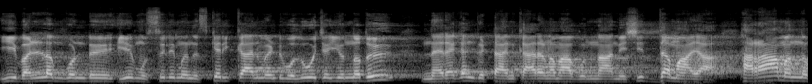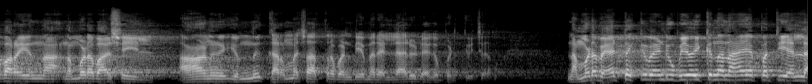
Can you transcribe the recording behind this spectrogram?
ഈ വെള്ളം കൊണ്ട് ഈ മുസ്ലിം നിസ്കരിക്കാൻ വേണ്ടി ഒതുവ് ചെയ്യുന്നത് നരകം കിട്ടാൻ കാരണമാകുന്ന നിഷിദ്ധമായ ഹറാമെന്ന് പറയുന്ന നമ്മുടെ ഭാഷയിൽ ആണ് എന്ന് കർമ്മശാസ്ത്ര പണ്ഡിതന്മാരെല്ലാവരും രേഖപ്പെടുത്തി വെച്ചത്. നമ്മുടെ വേട്ടയ്ക്ക് വേണ്ടി ഉപയോഗിക്കുന്ന നായപ്പറ്റിയല്ല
